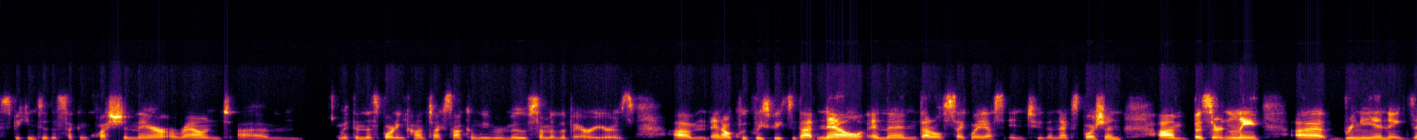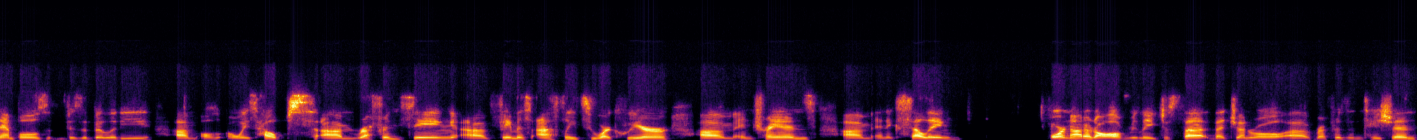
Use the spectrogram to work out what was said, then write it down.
speaking to the second question there around um, within the sporting context, how can we remove some of the barriers? Um, and I'll quickly speak to that now, and then that'll segue us into the next portion. Um, but certainly, uh, bringing in examples, visibility um, always helps. Um, referencing uh, famous athletes who are queer um, and trans um, and excelling or not at all, really just that, that general uh, representation,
